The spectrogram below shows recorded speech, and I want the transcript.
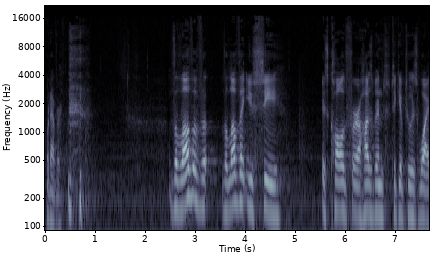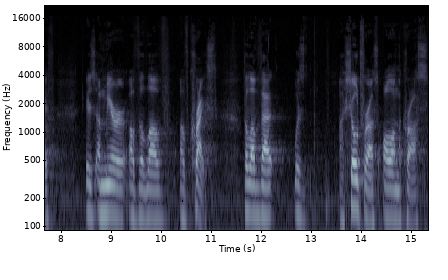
whatever. the love of the, the love that you see is called for a husband to give to his wife is a mirror of the love of Christ, the love that was uh, showed for us all on the cross.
